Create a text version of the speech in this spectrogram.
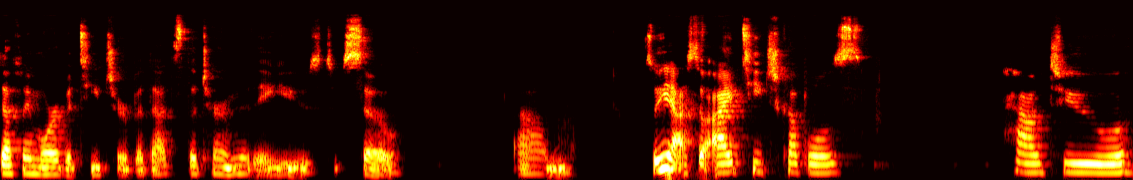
definitely more of a teacher, but that's the term that they used. So, um, so yeah, so I teach couples how to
